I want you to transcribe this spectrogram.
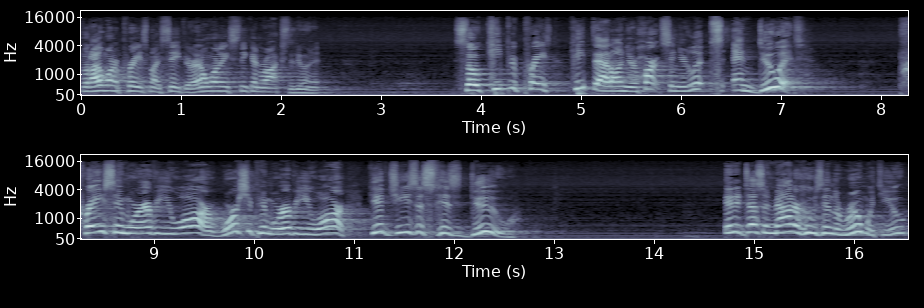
but I want to praise my Savior. I don't want any stinking rocks to doing it. So keep your praise, keep that on your hearts and your lips and do it. Praise Him wherever you are, worship Him wherever you are. Give Jesus His due. And it doesn't matter who's in the room with you.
